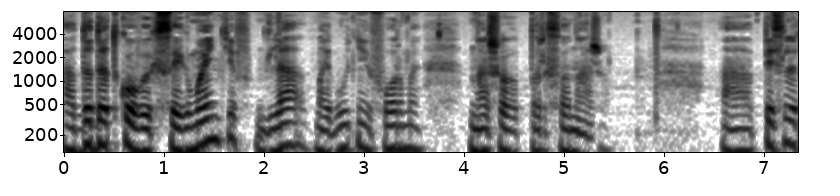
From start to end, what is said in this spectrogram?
додаткових сегментів для майбутньої форми нашого персонажа. Після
